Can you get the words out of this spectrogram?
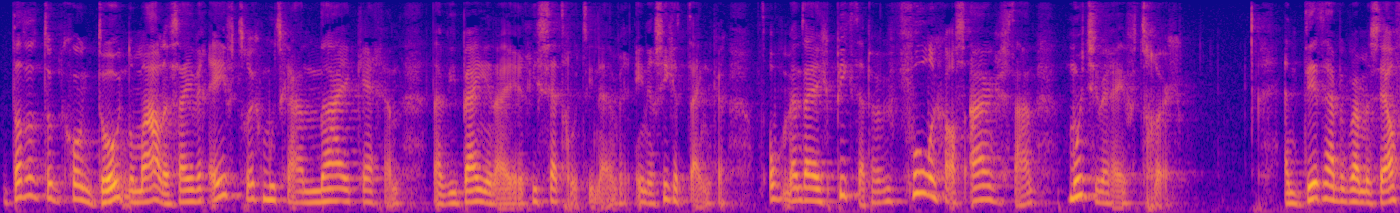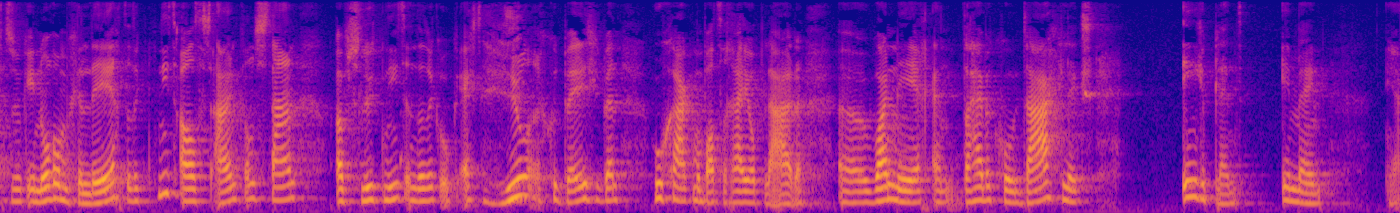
dat het ook gewoon doodnormaal is. Dat je weer even terug moet gaan naar je kern. Naar wie ben je, naar je resetroutine en weer energie gaat tanken. Op het moment dat je gepiekt hebt, heb je volle gas aangestaan, moet je weer even terug. En dit heb ik bij mezelf dus ook enorm geleerd. Dat ik niet altijd aan kan staan. Absoluut niet. En dat ik ook echt heel erg goed bezig ben. Hoe ga ik mijn batterij opladen? Uh, wanneer? En daar heb ik gewoon dagelijks ingepland in mijn ja,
